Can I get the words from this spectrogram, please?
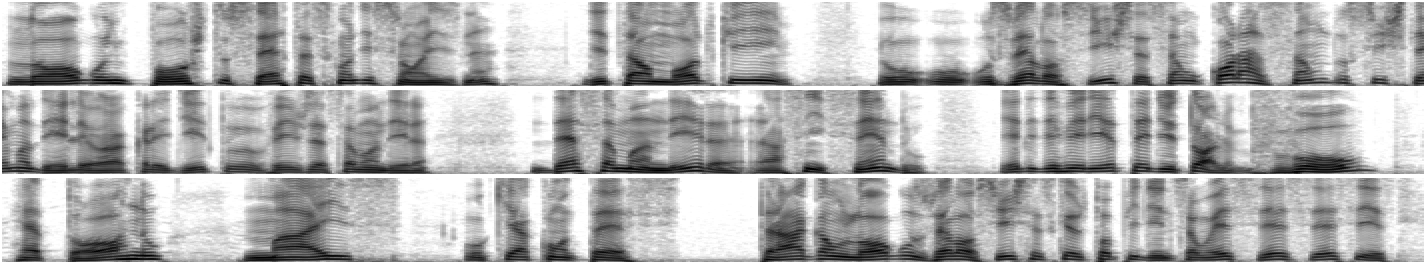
logo imposto certas condições, né? De tal modo que o, o, os velocistas são o coração do sistema dele, eu acredito, eu vejo dessa maneira. Dessa maneira, assim sendo, ele deveria ter dito: olha, vou, retorno, mas o que acontece? Tragam logo os velocistas que eu estou pedindo, são esses, esses, esses, esses.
